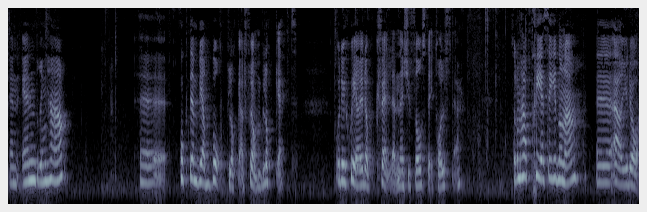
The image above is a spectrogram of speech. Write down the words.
en ändring här. Eh, och den blir bortplockad från blocket. Och det sker ju då på kvällen den 21 12. Så de här tre sidorna eh, är ju då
